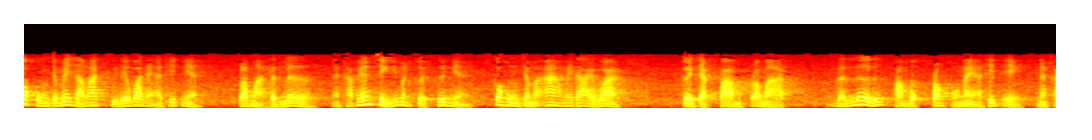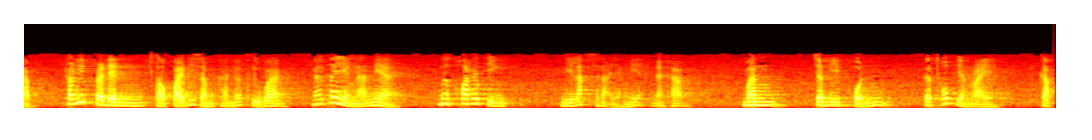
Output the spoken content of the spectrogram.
ก็คงจะไม่สามารถถือได้ว่าในอาทิตย์เนี่ยประมาทเลินเล่อนะครับเพราะฉะนั้นสิ่งที่มันเกิดขึ้นเนี่ยก็คงจะมาอ้างไม่ได้ว่า เกิดจากความประมาทเลินเล่อหรือความบกพร่องของนายอาทิตย์เองนะครับ ราวนี้ประเด็นต่อไปที่สำคัญก็คือว่าแล้วถ้าอย่างนั้นเนี่ยเมื่อข้อเท็จจริงมีลักษณะอย่างนี้นะครับ มันจะมีผลกระทบอย่างไรกับ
